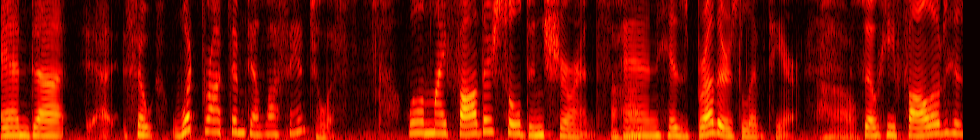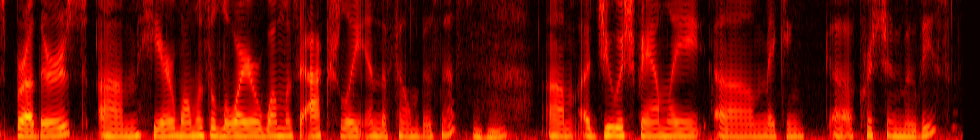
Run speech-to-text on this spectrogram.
And uh, uh, so, what brought them to Los Angeles? Well, my father sold insurance, and his brothers lived here. Oh. So he followed his brothers um, here. One was a lawyer, one was actually in the film business. Um, a Jewish family um, making uh, Christian movies.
